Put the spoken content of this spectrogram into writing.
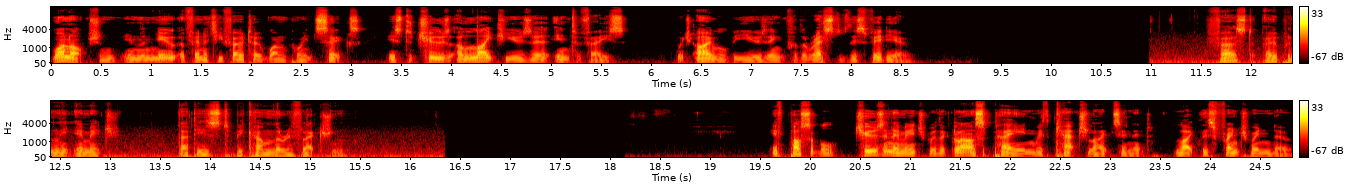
One option in the new Affinity Photo 1.6 is to choose a light user interface, which I will be using for the rest of this video. First open the image that is to become the reflection. If possible, choose an image with a glass pane with catch lights in it like this French window.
